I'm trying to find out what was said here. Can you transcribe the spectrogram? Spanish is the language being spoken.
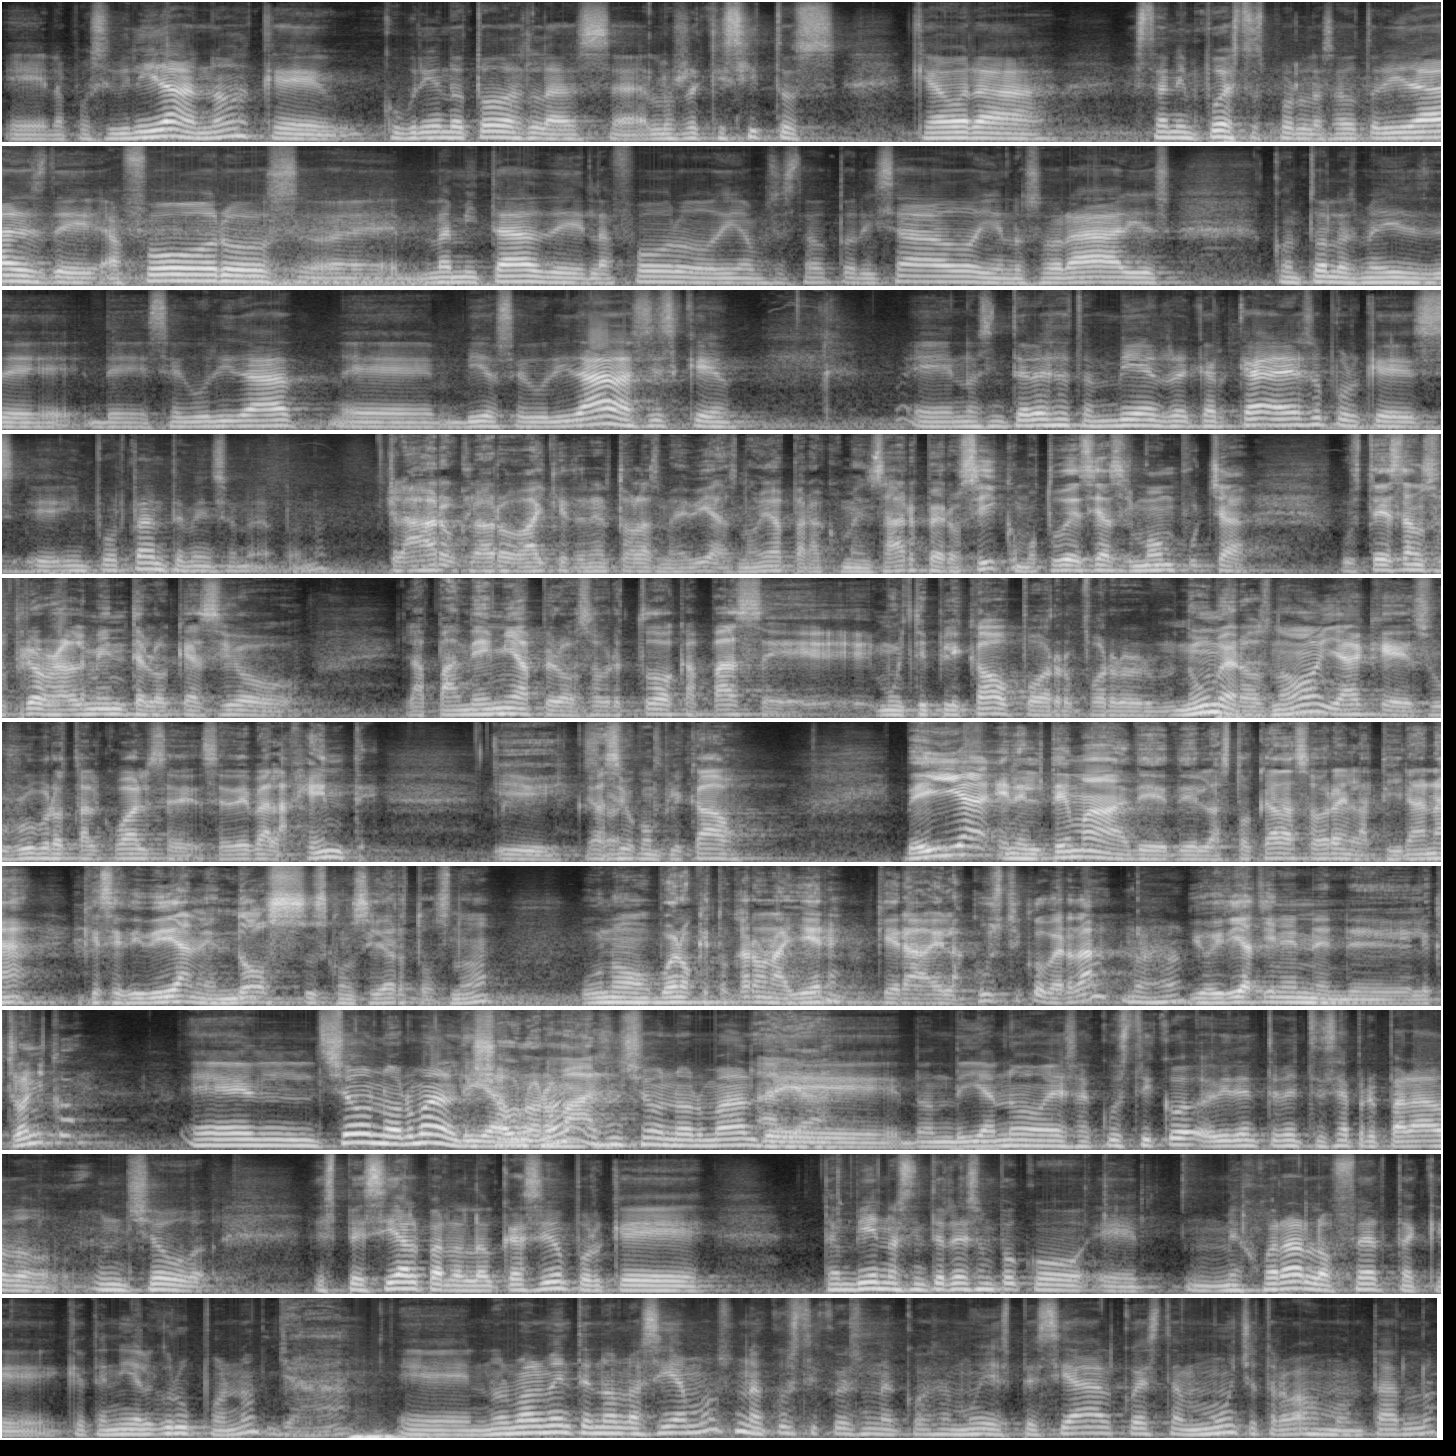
eh, la posibilidad, ¿no? Que cubriendo todos los requisitos que ahora están impuestos por las autoridades de aforos, eh, la mitad del aforo, digamos, está autorizado y en los horarios, con todas las medidas de, seguridad, eh, bioseguridad, así es que eh, nos interesa también recargar eso porque es eh, importante mencionarlo, ¿no? Claro, claro, hay que tener todas las medidas, ¿no? Ya para comenzar, pero sí, como tú decías, Simón, pucha, ustedes han sufrido realmente lo que ha sido la pandemia, pero sobre todo capaz eh, multiplicado por, por números, ¿no? Ya que su rubro tal cual se, se debe a la gente y ha sido complicado. Veía en el tema de, de las tocadas ahora en La Tirana que se dividían en dos sus conciertos, ¿no? Uno, bueno, que tocaron ayer, que era el acústico, ¿verdad? Ajá. Y hoy día tienen el electrónico. El show normal, El digamos. show ¿no? normal. Es un show normal Ah, de, donde ya no es acústico. Evidentemente se ha preparado un show especial para la ocasión porque también nos interesa un poco eh, mejorar la oferta que, que tenía el grupo, ¿no? Ya. Eh, normalmente no lo hacíamos, un acústico es una cosa muy especial, cuesta mucho trabajo montarlo,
